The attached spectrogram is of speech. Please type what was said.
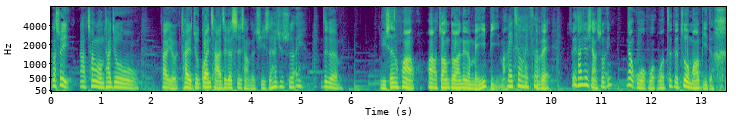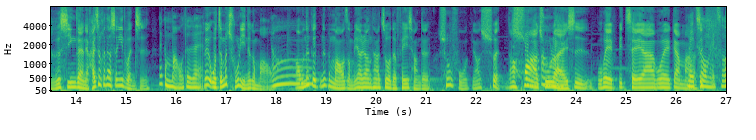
那所以那昌隆他就。他有，他也就观察这个市场的趋势，他就说：“哎，这个女生化化妆都要那个眉笔嘛，没错没错，对不对？所以他就想说：哎，那我我我这个做毛笔的核心在哪？还是回到生意的本质？那个毛，对不对？对，我怎么处理那个毛？哦，哦，那个那个毛怎么样让它做的非常的舒服，比较顺，然后画出来是不会被切啊，不会干嘛？没错没错。”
